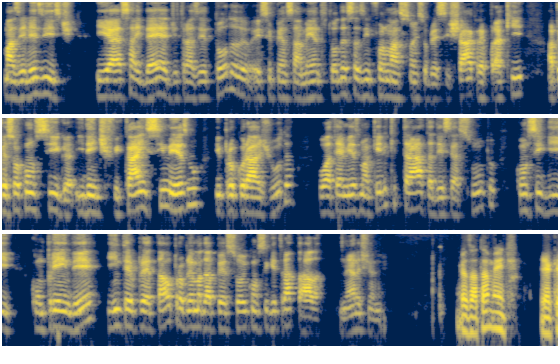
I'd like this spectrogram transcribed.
mas ele existe. E essa ideia de trazer todo esse pensamento, todas essas informações sobre esse chakra é para que a pessoa consiga identificar em si mesmo e procurar ajuda, ou até mesmo aquele que trata desse assunto conseguir compreender e interpretar o problema da pessoa e conseguir tratá-la, né, Alexandre? Exatamente. E aqui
